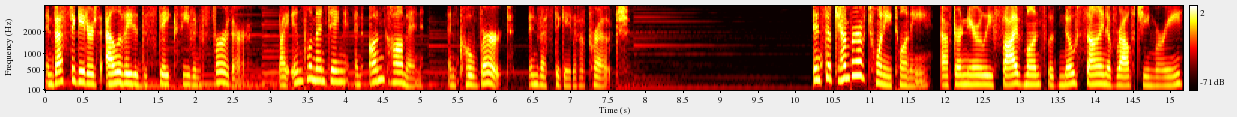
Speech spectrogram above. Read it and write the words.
investigators elevated the stakes even further by implementing an uncommon and covert investigative approach. In September of 2020, after nearly five months with no sign of Ralph Jean Marie,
